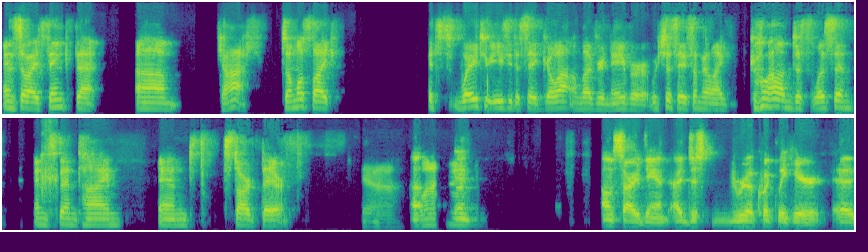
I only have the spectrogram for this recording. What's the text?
And so I think that, um, gosh, it's almost like it's way too easy to say, go out and love your neighbor. We should say something like, go out and just listen and spend time and start there. Yeah. Uh, and, I'm sorry, Dan. I just real quickly here. Uh,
